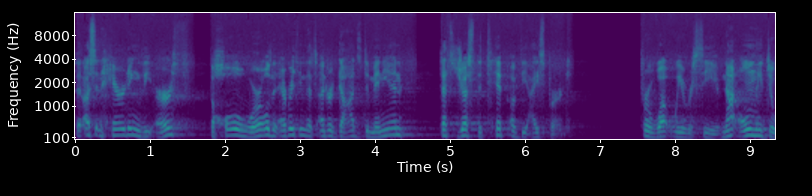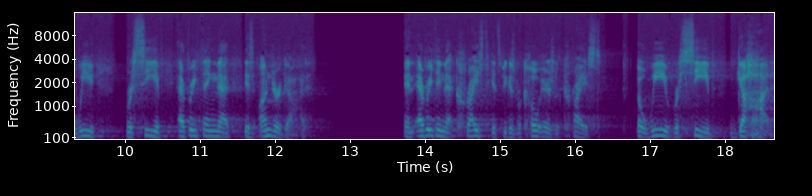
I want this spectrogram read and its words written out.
that us inheriting the earth, the whole world, and everything that's under God's dominion, that's just the tip of the iceberg for what we receive. Not only do we receive everything that is under God and everything that Christ gets because we're co heirs with Christ, but we receive God.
